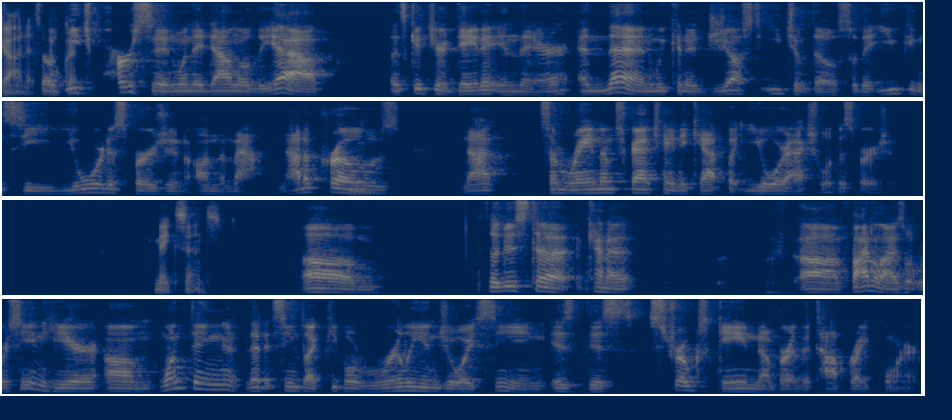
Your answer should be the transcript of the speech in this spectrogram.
got it. So okay. each person, when they download the app, let's get your data in there, and then we can adjust each of those so that you can see your dispersion on the map, not a pros, not some random scratch handicap, but your actual dispersion. Makes sense. Um, so just to kind of uh, finalize what we're seeing here, um, one thing that it seems like people really enjoy seeing is this strokes gain number in the top right corner.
